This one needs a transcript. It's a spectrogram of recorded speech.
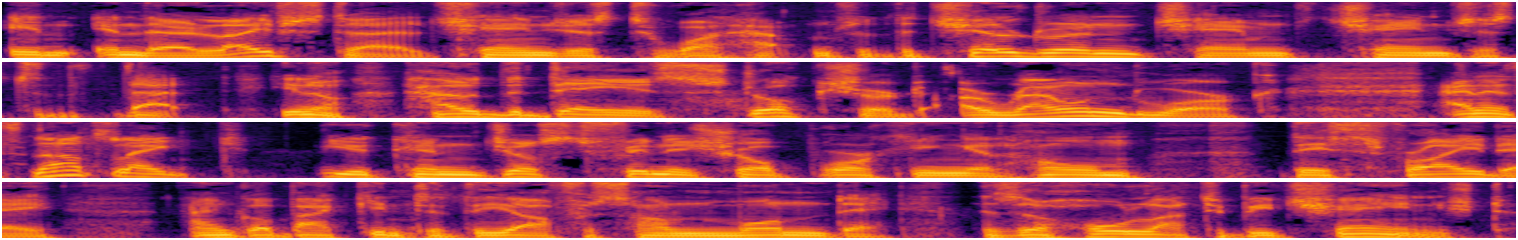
in, in their lifestyle, changes to what happens with the children, change, changes to that, you know, how the day is structured around work. And it's not like you can just finish up working at home this Friday and go back into the office on Monday. There's a whole lot to be changed.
